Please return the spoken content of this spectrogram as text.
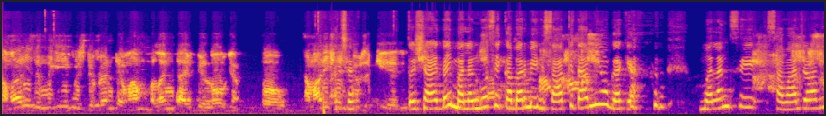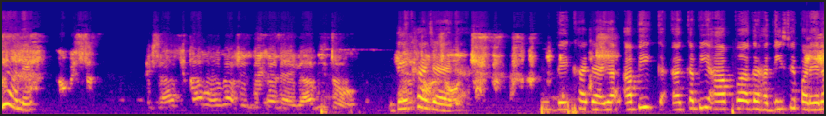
ہماری زندگی کچھ ڈفرینٹ ہے ہم ملنگ ٹائپ کے لوگ ہیں تو ہماری اچھا۔ تو شاید بھائی ملنگوں سے قبر میں حساب کتاب نہیں ہوگا کیا؟ ملنگ سے سوال جواب نہیں ہونے۔ حساب کتاب ہوگا پھر دیکھا جائے گا۔ ابھی تو دیکھا جائے گا۔ دیکھا جائے گا۔ ابھی کبھی آپ اگر حدیث میں پڑھے نا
